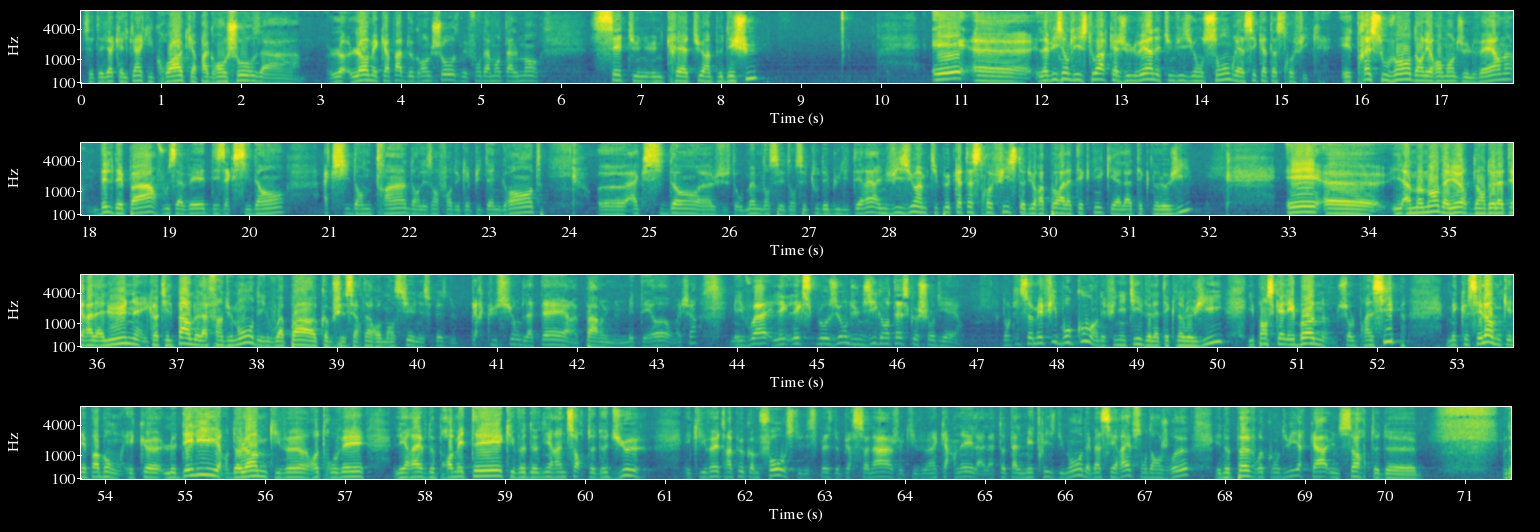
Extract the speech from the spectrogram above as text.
c'est-à-dire quelqu'un qui croit qu'il n'y a pas grand-chose à, l'homme est capable de grandes choses, mais fondamentalement, c'est une, créature un peu déchue. Et euh, la vision de l'histoire qu'a Jules Verne est une vision sombre et assez catastrophique. Et très souvent, dans les romans de Jules Verne, dès le départ, vous avez des accidents, accidents de train dans Les Enfants du Capitaine Grant, euh, accidents, euh, juste, ou même dans ses, dans ses tout débuts littéraires, une vision un petit peu catastrophiste du rapport à la technique et à la technologie. Et euh, à un moment d'ailleurs, dans De la Terre à la Lune, et quand il parle de la fin du monde, il ne voit pas, comme chez certains romanciers, une espèce de percussion de la Terre par une météore, machin, mais il voit l'explosion d'une gigantesque chaudière. Donc il se méfie beaucoup, en définitive, de la technologie. Il pense qu'elle est bonne sur le principe, mais que c'est l'homme qui n'est pas bon. Et que le délire de l'homme qui veut retrouver les rêves de Prométhée, qui veut devenir une sorte de Dieu, et qui veut être un peu comme Faust, une espèce de personnage qui veut incarner la, totale maîtrise du monde, eh bien ces rêves sont dangereux et ne peuvent reconduire qu'à une sorte de,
